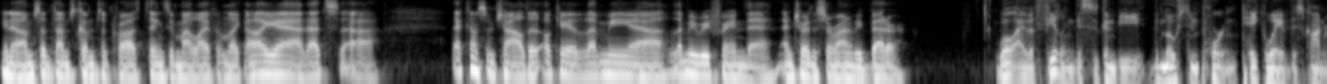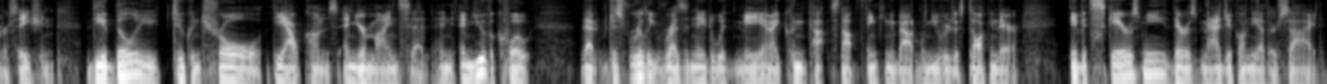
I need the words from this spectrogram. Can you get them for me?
you know, I'm sometimes comes across things in my life. I'm like, oh yeah, that's uh, that comes from childhood. Okay, let me uh, let me reframe that and turn this around and be better. Well, I have a feeling this is going to be the most important takeaway of this conversation: the ability to control the outcomes and your mindset. And and you have a quote that just really resonated with me, and I couldn't co- stop thinking about when you were just talking there. If it scares me, there is magic on the other side.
